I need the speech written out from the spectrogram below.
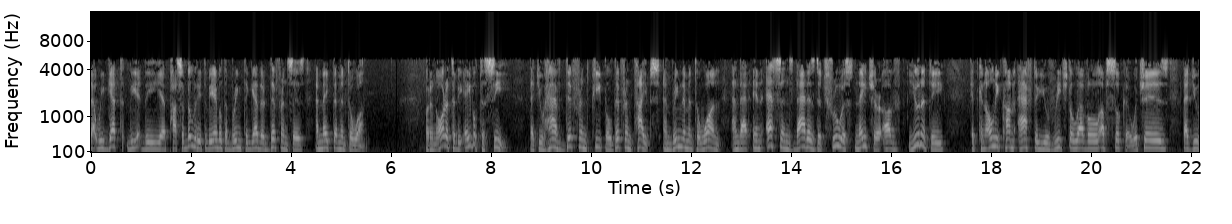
that we get the, the uh, possibility to be able to bring together differences and make them into one. But in order to be able to see that you have different people, different types, and bring them into one, and that in essence that is the truest nature of unity, it can only come after you've reached a level of sukkah, which is that you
